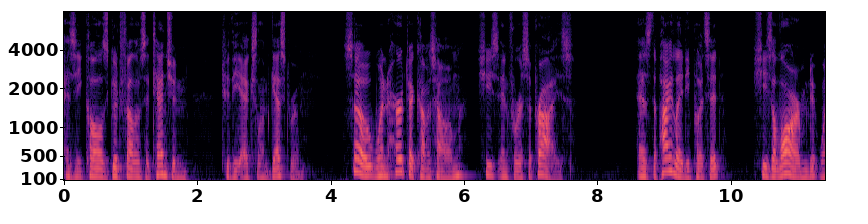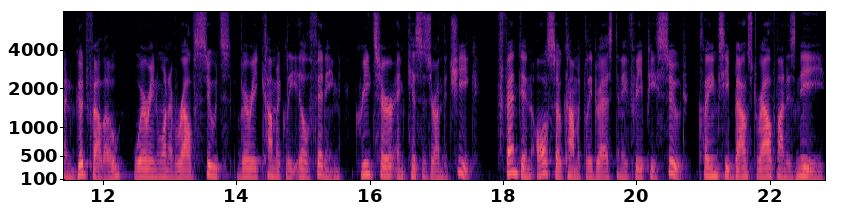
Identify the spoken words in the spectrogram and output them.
as he calls Goodfellow's attention to the excellent guest room. So when Herta comes home, she's in for a surprise. As the pie lady puts it, she's alarmed when Goodfellow, wearing one of Ralph's suits very comically ill fitting, greets her and kisses her on the cheek. Fenton, also comically dressed in a three piece suit, claims he bounced Ralph on his knee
